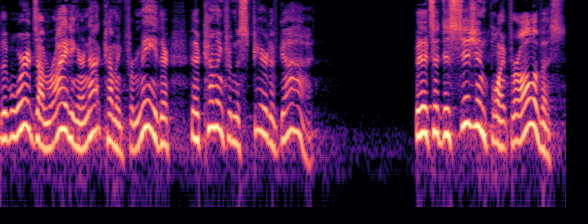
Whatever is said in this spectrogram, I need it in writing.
the words I'm writing are not coming from me, they're, they're coming from the Spirit of God. But it's a decision point for all of us.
